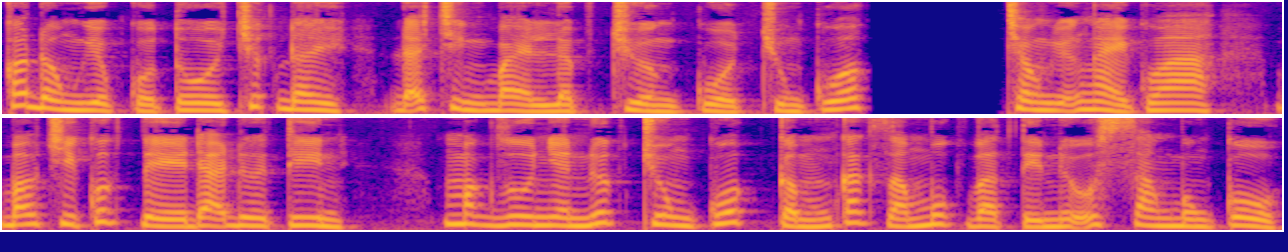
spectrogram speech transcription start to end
các đồng nghiệp của tôi trước đây đã trình bày lập trường của Trung Quốc. Trong những ngày qua, báo chí quốc tế đã đưa tin, mặc dù nhà nước Trung Quốc cấm các giáo mục và tín hữu sang Mông Cổ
